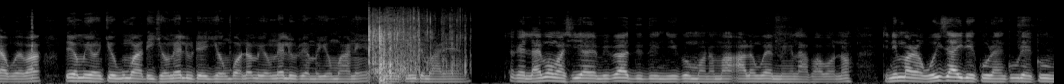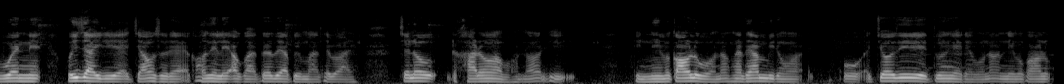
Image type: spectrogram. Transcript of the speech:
ရောက်ွယ်ပါတရုံမယုံကြည့်ဘူးမှဒီယုံတဲ့လူတွေယုံပေါ့နော်မယုံတဲ့လူတွေမယုံပါနဲ့အလုံးကြည့်တင်ပါတယ်တကယ် live ပေါ်မှာရှိရတဲ့မိဘတူတူညီကိုမောင်နှမအားလုံးပဲမင်္ဂလာပါပေါ့နော်ဒီနေ့မှာတော့ဝိဇ္ဇာကြီးတွေကိုယ်တိုင်ကူတဲ့ကူပွဲနဲ့ ဝိဇ္ဇာကြီးတွေရဲ့အကြောင်းဆိုတဲ့အကောင်းစဉ်လေးအောက်ကသဲသဲပေးမှထည့်ပါတယ်ကျွန်တော်တခါတော့ပေါ့နော်ဒီဒီနေမကောင်းလို့ပေါ့နော်ခံထားမိတော့ဟိုအကျော်သေးတွေတွင်းခဲ့တယ်ပေါ့နော်နေမကောင်းလို့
